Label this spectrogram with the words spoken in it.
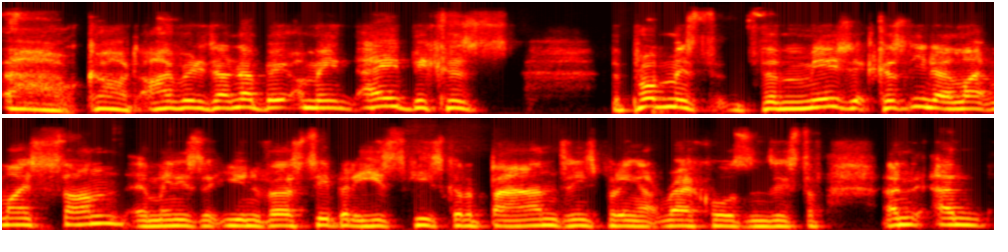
Oh God, I really don't know. But I mean, a because the problem is the music because you know like my son i mean he's at university but he's he's got a band and he's putting out records and stuff and and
